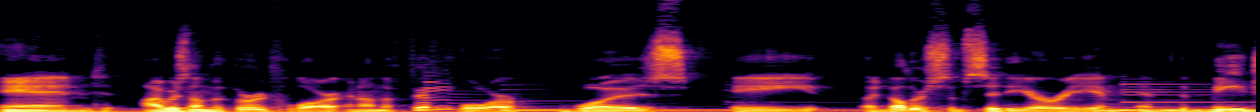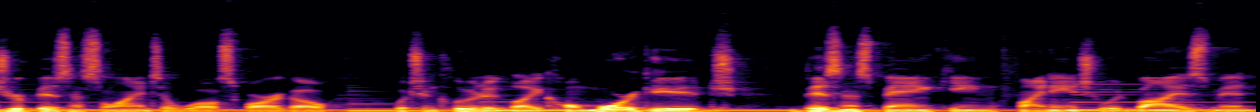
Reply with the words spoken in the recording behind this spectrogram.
And I was on the third floor, and on the fifth floor was a another subsidiary and, and the major business lines of Wells Fargo, which included like home mortgage, business banking, financial advisement,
